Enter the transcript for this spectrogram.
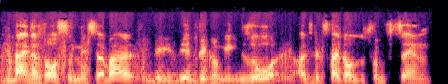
Nein, das brauchst du nicht. Aber die, die Entwicklung ging so, als wir 2015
